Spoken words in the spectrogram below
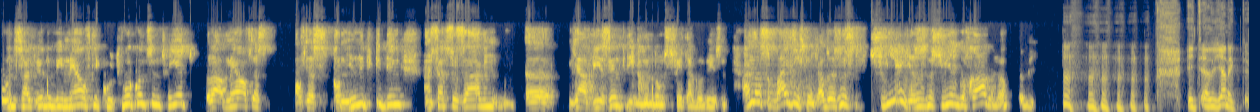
uns halt irgendwie mehr auf die Kultur konzentriert oder mehr auf das auf das Community-Ding, anstatt zu sagen, äh, ja, wir sind die Gründungsväter gewesen. Anders weiß ich nicht. Also es ist schwierig, es ist eine schwierige Frage ne, für mich. Ich, also Janik, be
